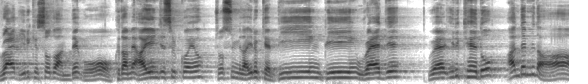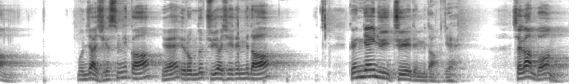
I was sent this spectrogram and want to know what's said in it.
read 이렇게 써도 안 되고, 그 다음에 ing 쓸 거예요? 좋습니다. 이렇게 being, being read well 이렇게 해도 안 됩니다. 뭔지 아시겠습니까? 예, 여러분들 주의하셔야 됩니다. 굉장히 주의, 주의해야 됩니다. 예. 제가 한번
